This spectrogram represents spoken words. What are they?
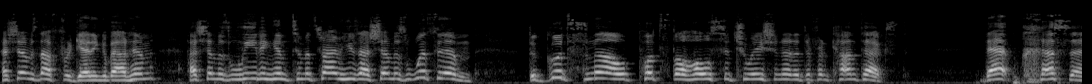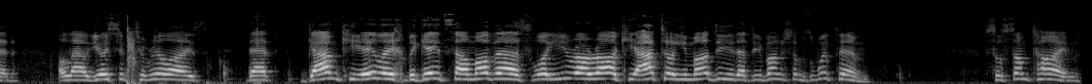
Hashem is not forgetting about him. Hashem is leading him to Mitzrayim. He's Hashem is with him. The good smell puts the whole situation in a different context. That chesed allowed Yosef to realize that Gam ki elech begeit salmaves lo yira ra ki ato yimadi that the Rebbe is with him. So sometimes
